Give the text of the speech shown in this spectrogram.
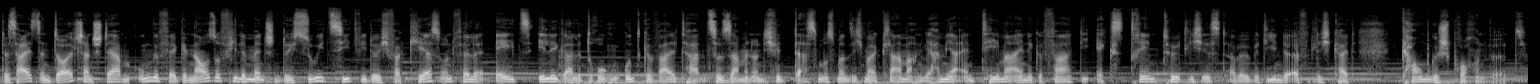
Das heißt, in Deutschland sterben ungefähr genauso viele Menschen durch Suizid wie durch Verkehrsunfälle, AIDS, illegale Drogen und Gewalttaten zusammen. Und ich finde, das muss man sich mal klar machen. Wir haben ja ein Thema, eine Gefahr, die extrem tödlich ist, aber über die in der Öffentlichkeit kaum gesprochen wird.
